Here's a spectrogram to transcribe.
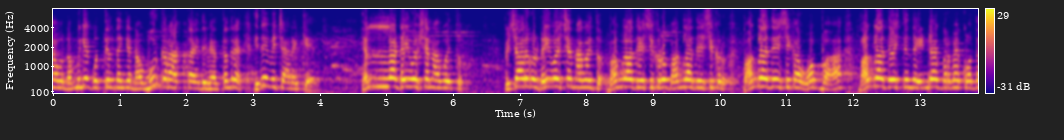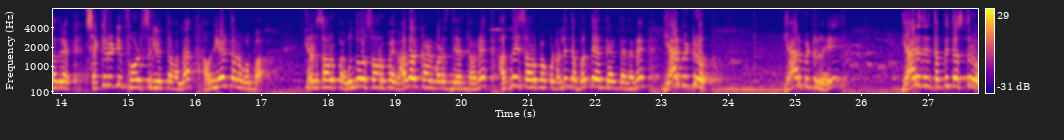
ನಾವು ನಮಗೆ ಗೊತ್ತಿಲ್ಲದಂಗೆ ನಾವು ಮೂರ್ಖರ ಆಗ್ತಾ ಇದ್ದೀವಿ ಅಂತಂದರೆ ಇದೇ ವಿಚಾರಕ್ಕೆ. ಎಲ್ಲ ಡೈವರ್ಷನ್ ಆಗೋಯ್ತು. ವಿಚಾರಗಳು ಡೈವರ್ಷನ್ ಆಗೋಯ್ತು. ಬಾಂಗ್ಲಾದೇಶಿಕರು ಬಾಂಗ್ಲಾದೇಶಿಕರು. ಬಾಂಗ್ಲಾದೇಶಿಕ ಒಬ್ಬ ಬಾಂಗ್ಲಾದೇಶದಿಂದ ಇಂಡಿಯಾಗೆ ಬರಬೇಕು ಅಂತಂದರೆ ಸೆಕ್ಯೂರಿಟಿ ಫೋರ್ಸ್ಗಳಿರ್ತಾವಲ್ಲ ಅವನು ಹೇಳ್ತಾನೆ ಒಬ್ಬ, ಎರಡು ಸಾವಿರ ರೂಪಾಯಿ, ಒಂದೂವರೆ ಸಾವಿರ ರೂಪಾಯಿಗೆ ಆಧಾರ್ ಕಾರ್ಡ್ ಮಾಡಿಸ್ದೆ ಅಂತವನೇ, ಹದಿನೈದು ಸಾವಿರ ರೂಪಾಯಿ ಕೊಟ್ಟು ಅಲ್ಲಿಂದ ಬಂದೆ ಅಂತ ಹೇಳ್ತಾ ಇದ್ದಾನೆ. ಯಾರು ಬಿಟ್ಟರು ಯಾರು ಬಿಟ್ರಿ ಯಾರಿದ್ರಿ ತಪ್ಪಿತಸ್ಥರು?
